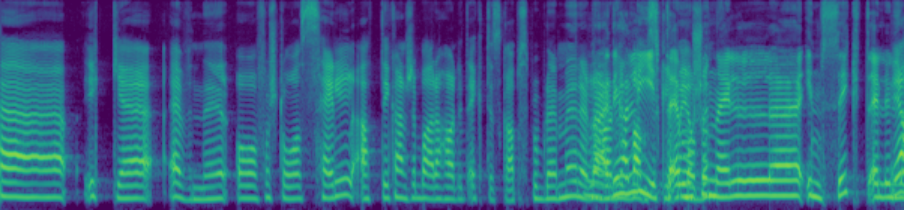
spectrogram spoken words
Eh, ikke evner å forstå selv at de kanskje bare har litt ekteskapsproblemer, eller Nei, har de har lite emosjonell eh, innsikt eller Ja.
